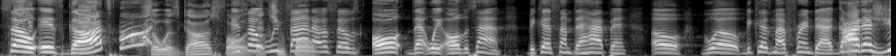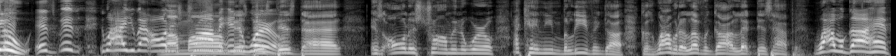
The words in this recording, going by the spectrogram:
So it's God's fault." So it's God's fault and so we find fall. ourselves all that way all the time because something happened. Oh, well, because my friend died. God, that's you. It's, it's why you got all My this trauma mom, in this, the world. This, this died. It's all this trauma in the world. I can't even believe in God. Because why would a loving God let this happen? Why would God have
